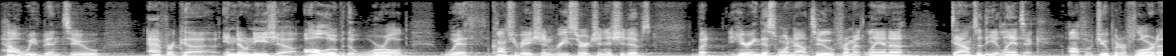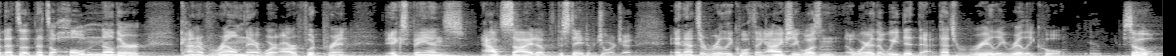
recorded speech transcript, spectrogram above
how we've been to Africa, Indonesia, all over the world with conservation research initiatives. But hearing this one now too, from Atlanta down to the Atlantic off of Jupiter, Florida, that's a that's a whole nother kind of realm there where our footprint expands outside of the state of Georgia. And that's a really cool thing. I actually wasn't aware that we did that. That's really, really cool. Yeah. So,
